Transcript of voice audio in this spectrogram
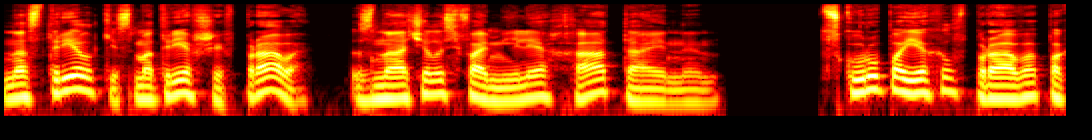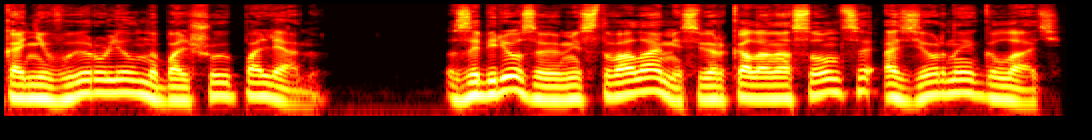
На стрелке, смотревшей вправо, значилась фамилия Хатайнен. Скуру поехал вправо, пока не вырулил на большую поляну. За березовыми стволами сверкала на солнце озерная гладь.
